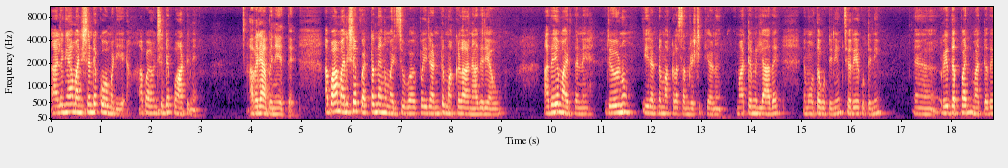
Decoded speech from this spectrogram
അല്ലെങ്കിൽ ആ മനുഷ്യന്റെ കോമഡിയെ ആ മനുഷ്യന്റെ പാട്ടിനെ അവരെ അഭിനയത്തെ. അപ്പോൾ ആ മനുഷ്യൻ പെട്ടെന്ന് അങ്ങ് മരിച്ചു പോയപ്പോൾ ഈ രണ്ട് മക്കൾ അനാഥരയാവും അതേമാതിരി തന്നെ രേണു ഈ രണ്ട് മക്കളെ സംരക്ഷിക്കുകയാണ് മാറ്റമില്ലാതെ മൂത്ത കുട്ടിനെയും ചെറിയ കുട്ടിനെയും റിതപ്പൻ മറ്റത്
